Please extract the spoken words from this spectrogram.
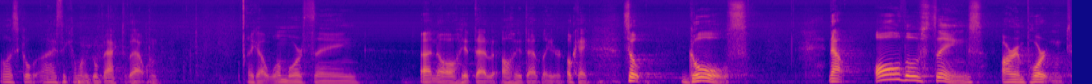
well, let's go. I think I want to go back to that one. I got one more thing. Uh, no, I'll hit that. I'll hit that later. Okay. So goals. Now, all those things are important.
